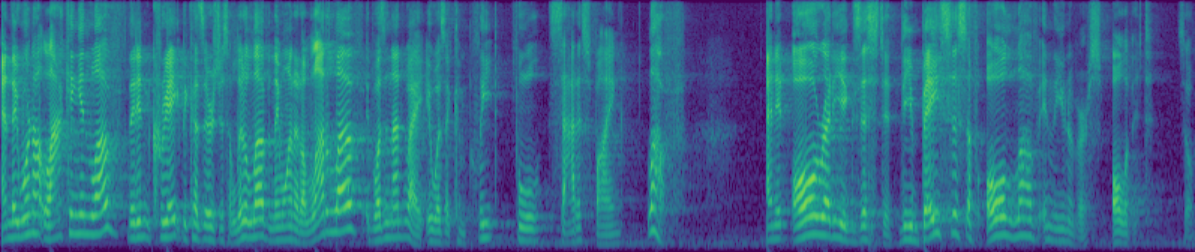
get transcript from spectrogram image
And they were not lacking in love. They didn't create because there was just a little love and they wanted a lot of love. It wasn't that way. It was a complete, full, satisfying love. And it already existed. The basis of all love in the universe, all of it. So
